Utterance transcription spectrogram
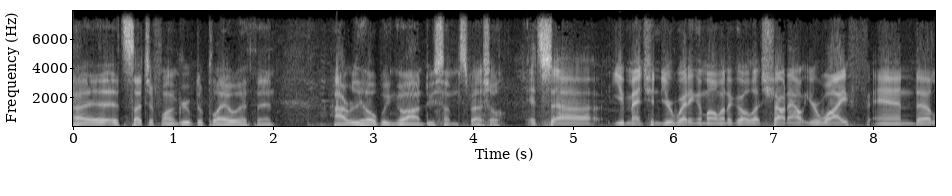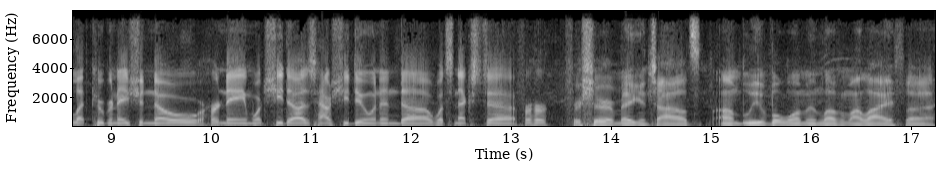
Uh, it's such a fun group to play with, and I really hope we can go out and do something special. It's uh, you mentioned your wedding a moment ago. Let's shout out your wife and uh, let Cougar Nation know her name, what she does, how she doing, and uh, what's next uh, for her. For sure, Megan Childs, unbelievable woman, love of my life. Uh,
